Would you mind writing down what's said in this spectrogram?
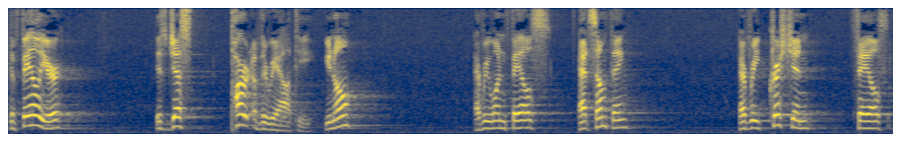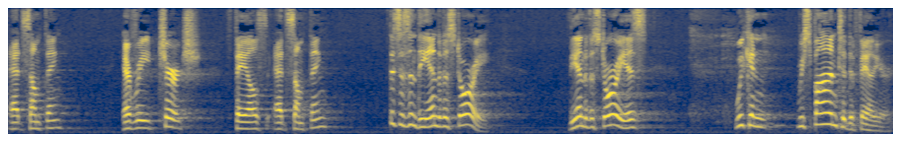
The failure is just part of the reality, you know? Everyone fails at something. Every Christian fails at something. Every church fails at something. This isn't the end of the story. The end of the story is we can respond to the failure.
